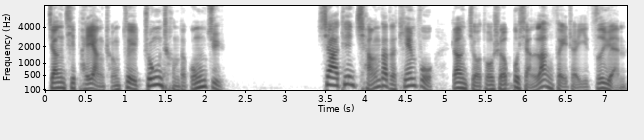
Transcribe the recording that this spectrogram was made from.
将其培养成最忠诚的工具。夏天强大的天赋让九头蛇不想浪费这一资源。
